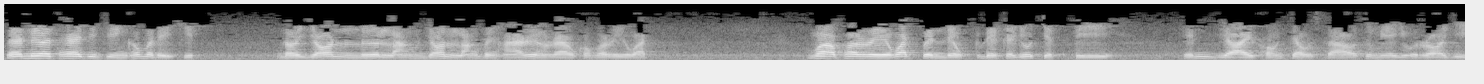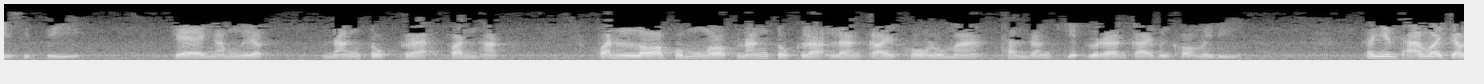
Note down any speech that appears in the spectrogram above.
แต่เนื้อแท้จริง ๆเขาไม่ได้คิด โดยย้อนเลื่อนหลัง ย้อนหลังไปหาเรื่องราวของพระเรวัตว่าพระเรวัตเป็นเด็กเด็กอายุเจ็ดปี เห็นยายของเจ้าสาวซึ่งมีอายุร้อยยี่สิบปี แก่งำเหงือก หนังตกกระฟันหัก ฟันหลอผมงอกหนังตกกระร่างกายโค้งลงมา ท่านรังเกียจว่าร่างกายเป็นของไม่ดี ถ้ายินถามว่าเจ้า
